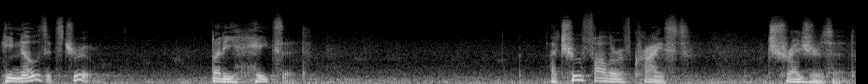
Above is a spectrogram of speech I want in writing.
He knows it's true, but he hates it. A true follower of Christ treasures it,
